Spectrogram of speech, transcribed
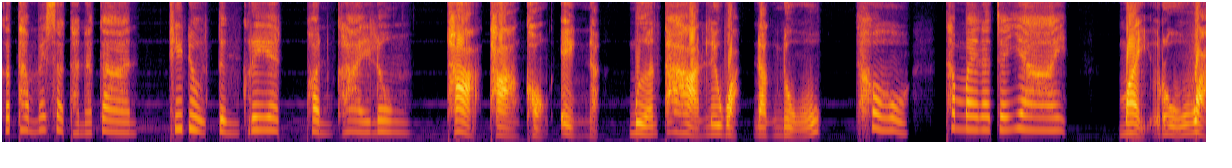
ก็ทำให้สถานการณ์ ที่ดูตึงเครียดผ่อนคลายลง ท่าทางของเอ็งน่ะ เหมือนทหารเลยว่ะนางหนูโธ่ทำไมล่ะจ๊ะยาย ไม่รู้ว่ะ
